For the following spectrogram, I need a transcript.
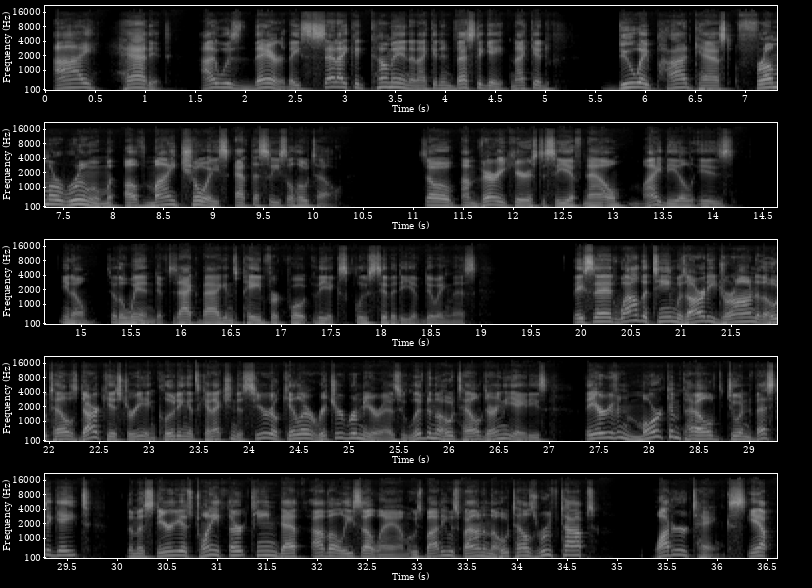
I had it. I was there. They said I could come in and I could investigate and I could do a podcast from a room of my choice at the Cecil Hotel. So I'm very curious to see if now my deal is, you know, to the wind, if Zak Bagans paid for, quote, the exclusivity of doing this. They said while the team was already drawn to the hotel's dark history, including its connection to serial killer Richard Ramirez, who lived in the hotel during the 80s, they are even more compelled to investigate the mysterious 2013 death of Elisa Lam, whose body was found in the hotel's rooftops water tanks. Yep.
